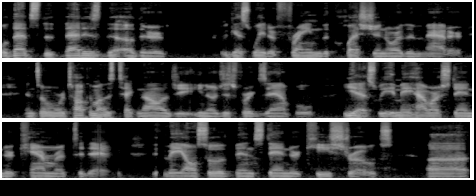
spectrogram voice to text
Well, that's the that is the other, I guess, way to frame the question or the matter. And so when we're talking about this technology, you know, just for example, yes, we may have our standard camera today. It may also have been standard keystrokes. Uh,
